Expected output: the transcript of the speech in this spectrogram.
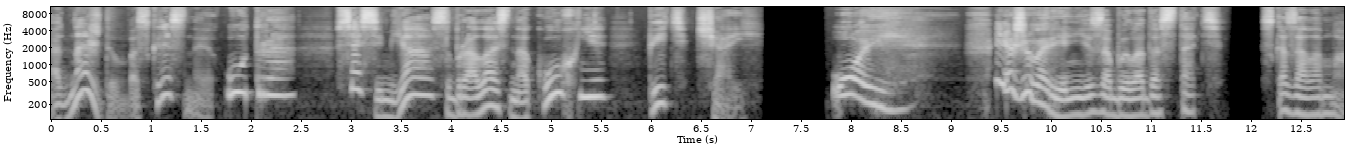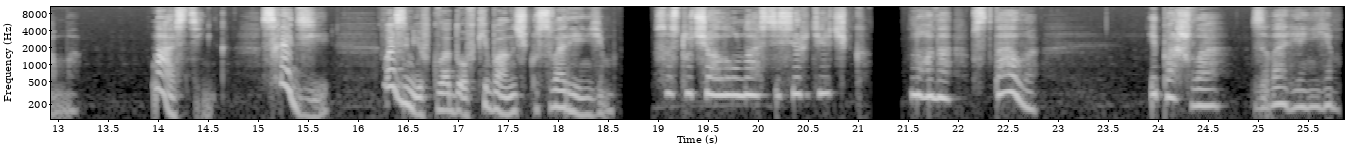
Однажды в воскресное утро вся семья собралась на кухне пить чай. «Ой, я же варенье забыла достать», — сказала мама. «Настенька, сходи, Возьми в кладовке баночку с вареньем. Состучало у Насти сердечко, но она встала и пошла за вареньем.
